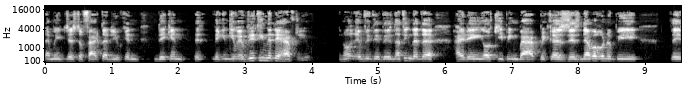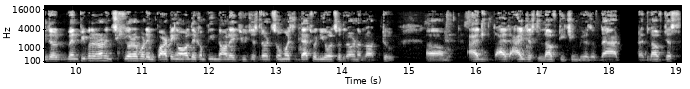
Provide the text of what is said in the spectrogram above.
I mean, just the fact that you can, they can, they can give everything that they have to you. You know, everything. There's nothing that they're hiding or keeping back because there's never going to be. They don't, when people are not insecure about imparting all their complete knowledge, you just learn so much. That's when you also learn a lot too. Um, I, I, I just love teaching because of that. I love just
